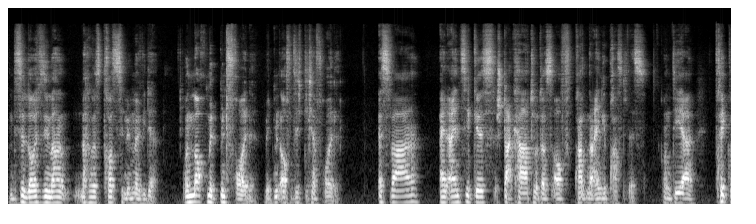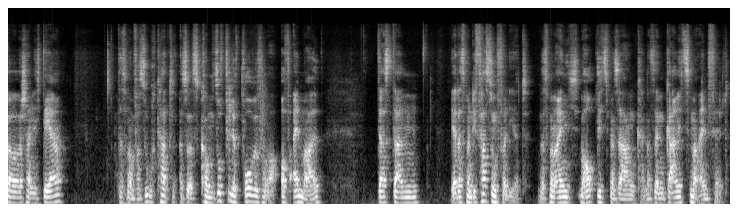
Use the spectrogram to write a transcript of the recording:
Und diese Leute, sie machen, machen das trotzdem immer wieder. Und auch mit, mit Freude, mit, mit offensichtlicher Freude. Es war ein einziges Staccato, das auf Brandner eingeprasselt ist. Und der Trick war wahrscheinlich der, dass man versucht hat, also es kommen so viele Vorwürfe auf einmal, dass dann, ja, dass man die Fassung verliert. Dass man eigentlich überhaupt nichts mehr sagen kann, dass einem gar nichts mehr einfällt.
